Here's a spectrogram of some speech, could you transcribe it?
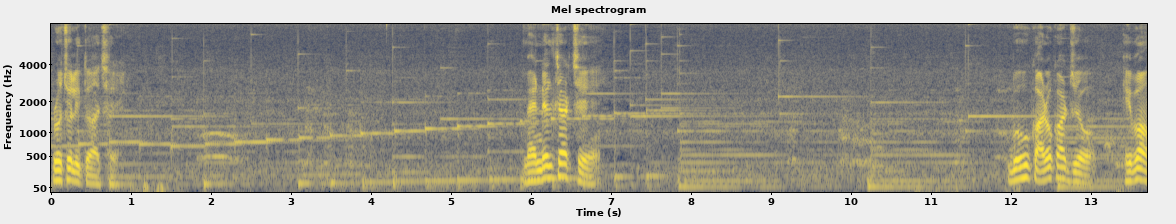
প্রচলিত আছে। ব্যান্ডেল চার্চে বহু কারুকার্য এবং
